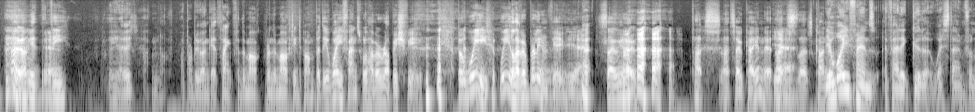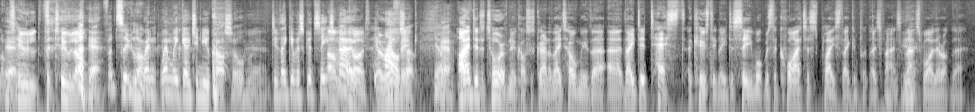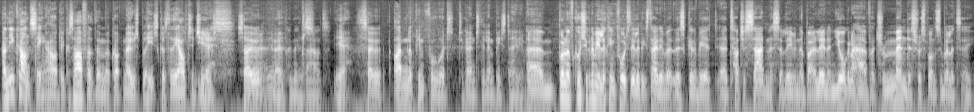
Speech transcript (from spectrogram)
no, I mean the. You know, I'm not, probably won't get thanked for the mark from the marketing department, but the away fans will have a rubbish view, but we we'll have a brilliant view. Yeah. So you know, that's that's okay, isn't it? That's Yeah. that's kind The of away fans have had it good at West Ham for a long Yeah. time. Too for too long. yeah. For too long. When when we go to Newcastle, Yeah. do they give us good seats? Oh my no, God, You're miles up. horrific. Yeah. Yeah. I did a tour of Newcastle's ground, and they told me that uh, they did test acoustically to see what was the quietest place they could put those fans, and that's why they're up there. And you can't sing hardly because half of them have got nosebleeds because of the altitude. Yes. So Yeah, you know, up in the clouds. Yeah. So I'm looking forward to going to the Olympic Stadium. Um, but of course, you're going to be looking forward to the Olympic Stadium, but there's going to be a, a touch of sadness at leaving the Boleyn, and you're going to have a tremendous responsibility,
